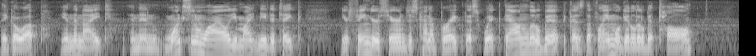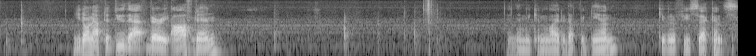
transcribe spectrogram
they go up in the night and then once in a while you might need to take your fingers here and just kind of break this wick down a little bit because the flame will get a little bit tall. You don't have to do that very often. And then we can light it up again. Give it a few seconds.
